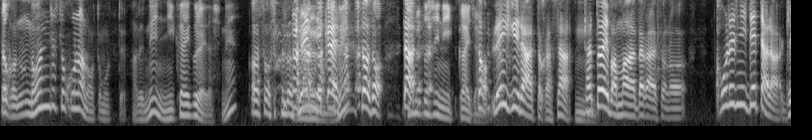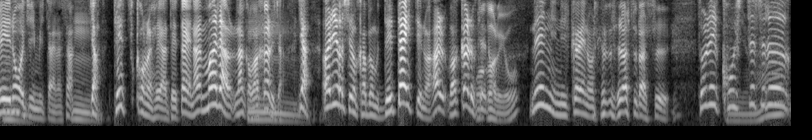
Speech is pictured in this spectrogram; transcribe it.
だからなんでそこなのと思って。あれ年2回ぐらいだしね。あ、そうそうそう。年2回。そうそう。だから半年に1回じゃん。そう、レギュラーとかさ、例えばまあ、だからその、これに出たら芸能人みたいなさ、じゃあ、徹子の部屋出たいな、まだなんかわかるじゃん。いや、有吉の壁も出たいっていうのはある、わかるけど、年に2回のやつだし、それに固執する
